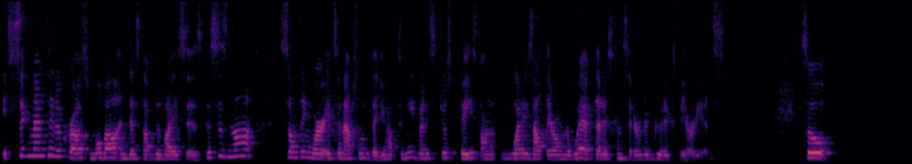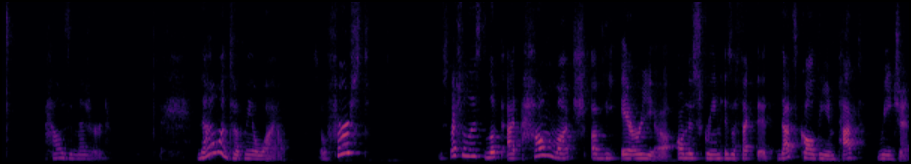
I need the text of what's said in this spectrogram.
It's segmented across mobile and desktop devices. This is not something where it's an absolute that you have to meet, but it's just based on what is out there on the web that is considered a good experience. So, how is it measured? That one took me a while. So, first, the specialist looked at how much of the area on the screen is affected. That's called the impact region.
